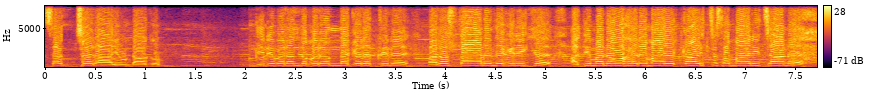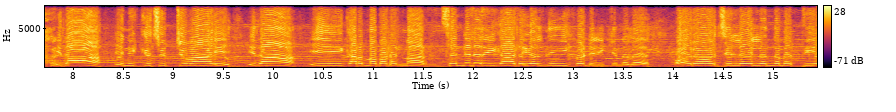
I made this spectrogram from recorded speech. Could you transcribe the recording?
സജ്ജരായി ഉണ്ടാകും തിരുവനന്തപുരം നഗരത്തിന് തലസ്ഥാന നഗരിക്ക് അതിമനോഹരമായ കാഴ്ച സമ്മാനിച്ചാണ് ഇതാ എനിക്ക് ചുറ്റുമായി ഇതാ ഈ കർമ്മഭടന്മാർ സെന്റിനറി ഗാർഡുകൾ നീങ്ങിക്കൊണ്ടിരിക്കുന്നത്. ഓരോ ജില്ലയിൽ നിന്നും എത്തിയ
